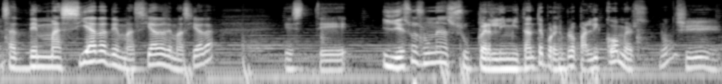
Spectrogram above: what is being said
O sea, demasiada, demasiada, demasiada. Este. Y eso es una super limitante, por ejemplo, para el e-commerce, ¿no? Sí.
